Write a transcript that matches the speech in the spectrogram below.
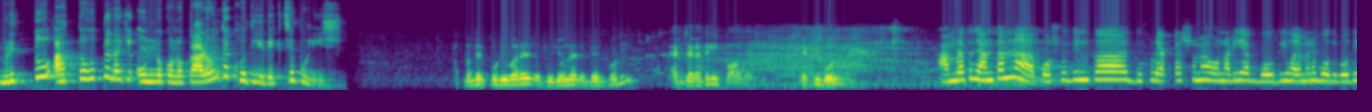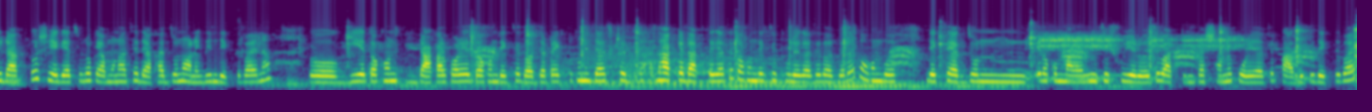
মৃত্যু, আত্মহত্যা নাকি অন্য কোনো কারণ তা খতিয়ে দেখছে পুলিশ? আপনাদের পরিবারের দুজনের ডেড বডি এক জায়গা থেকেই পাওয়া গেছে কি বলবেন? আমরা তো জানতাম না, পরশু দিনকার দুপুর একটার সময় ওনারই এক বৌদি হয় মানে বৌদি বৌদি ডাকতো, সে গেছিল, কেমন আছে দেখার জন্য অনেকদিন দেখতে পায় না। তো গিয়ে তখন ডাকার পরে তখন দেখছে দরজাটা একটুখানি জাস্ট ধাক্কে ডাকতে গেছে, তখন দেখছে খুলে গেছে দরজাটা, তখন দেখছে একজন এরকম মানে নিচে শুয়ে রয়েছে বাথরুমটার সামনে পড়ে আছে, পা দুটো দেখতে পায়।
